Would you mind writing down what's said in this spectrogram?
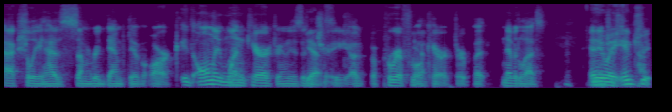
actually has some redemptive arc. It's only one right. character and is a, yes. a, a peripheral yeah. character, but nevertheless. Anyway, inter-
